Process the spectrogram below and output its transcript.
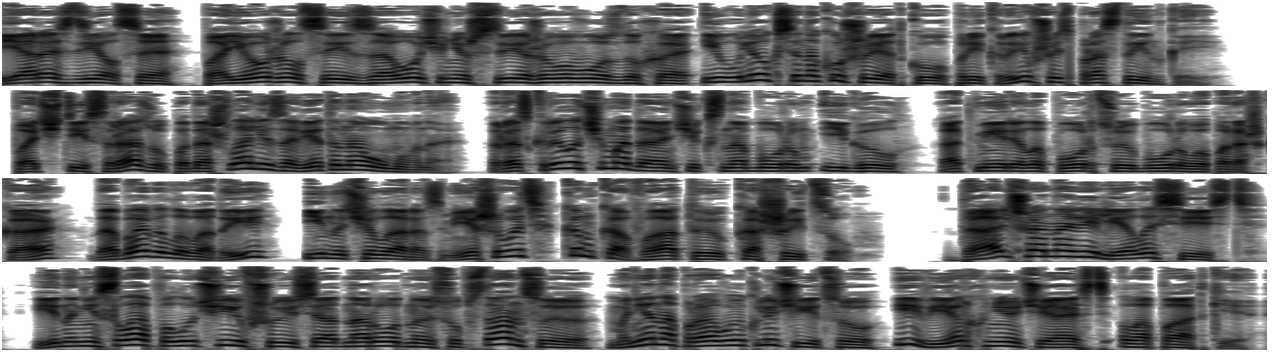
Я разделся, поежился из-за очень уж свежего воздуха и улегся на кушетку, прикрывшись простынкой. Почти сразу подошла Лизавета Наумовна, раскрыла чемоданчик с набором игл, отмерила порцию бурого порошка, добавила воды и начала размешивать комковатую кашицу. Дальше она велела сесть и нанесла получившуюся однородную субстанцию мне на правую ключицу и верхнюю часть лопатки.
